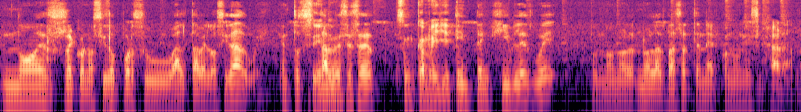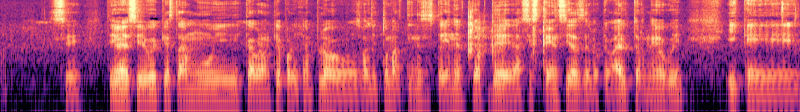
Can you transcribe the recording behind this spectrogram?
no es reconocido por su alta velocidad, güey. Entonces Sí, tal no. vez esas Es un camellito. intangibles, güey, pues no, no, no las vas a tener con un Ishihara, ¿no? Sí, te iba a decir, güey, que está muy cabrón que, por ejemplo, Osvaldito Martínez está ahí en el top de asistencias de lo que va del torneo, güey. Y que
